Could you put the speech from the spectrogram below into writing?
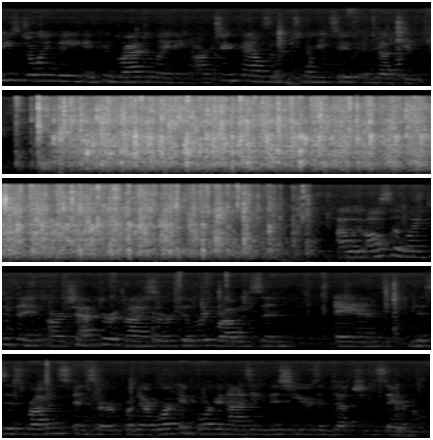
Please join me in congratulating our 2022 inductees. I would also like to thank our chapter advisor, Hillary Robinson, and Mrs. Robin Spencer for their work in organizing this year's induction ceremony.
